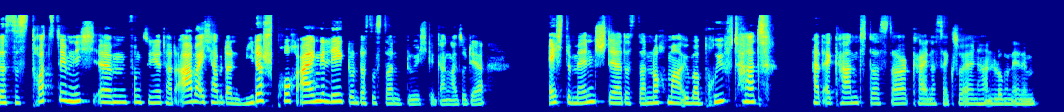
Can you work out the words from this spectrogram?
dass es trotzdem nicht ähm, funktioniert hat. Aber ich habe dann Widerspruch eingelegt und das ist dann durchgegangen. Also der echte Mensch, der das dann nochmal überprüft hat, hat erkannt, dass da keine sexuellen Handlungen in dem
